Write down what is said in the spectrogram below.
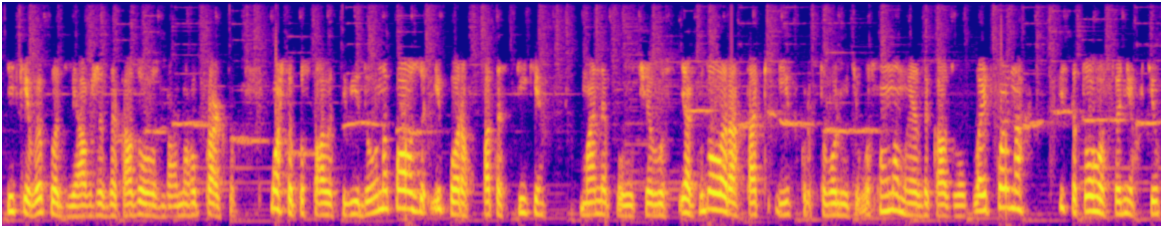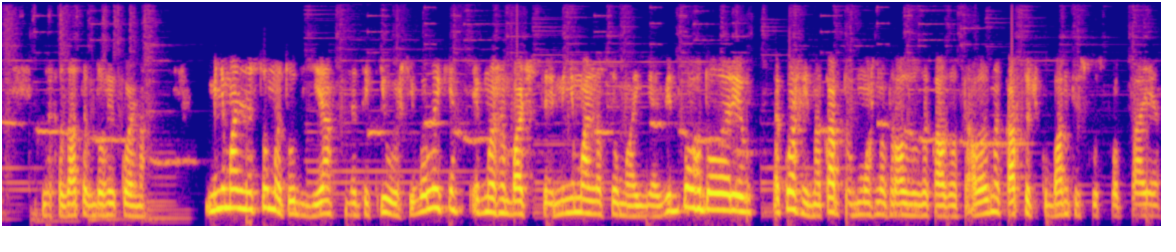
скільки виплат я вже заказував з даного проекту. Можете поставити відео на паузу і порахувати, скільки в мене вийшло як в доларах, так і в криптовалюті. В основному я заказував в лайткоїнах, після того сьогодні хотів заказати в догікоїнах. Мінімальні суми тут є не такі уж і великі. Як можемо бачити, мінімальна сума є від 2 доларів. Також і на карту можна зразу заказувати, але на карточку банківську складає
